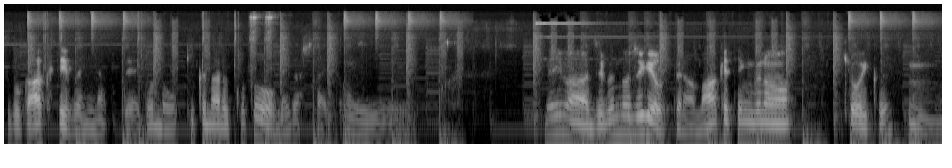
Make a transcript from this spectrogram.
すごくアクティブになって、どんどん大きくなることを目指したいと。で、今、自分の授業っていうのはマーケティングの教育、うん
